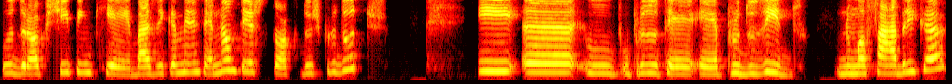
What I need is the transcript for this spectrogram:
o dropshipping, que é basicamente é não ter estoque dos produtos e uh, o, o, produto é, é, produzido numa fábrica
